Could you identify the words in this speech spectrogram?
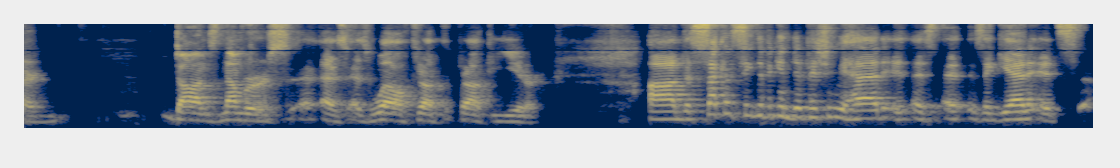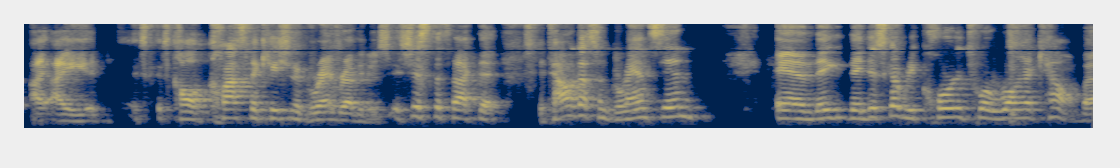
are Don's numbers as, as well throughout, the- throughout the year. Uh, the second significant deficiency we had is, is, is again, it's, I, I, it's, it's called classification of grant revenues. It's just the fact that the town got some grants in and they, they just got recorded to a wrong account. But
